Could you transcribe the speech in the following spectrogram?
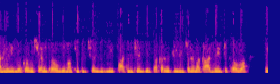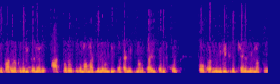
అన్ని ఎన్నో విషయాలను ప్రభావ మాకు చూపించాలి ఇది మీరు పాటించండి మీరు ప్రకారంగా జీవించండి మాకు ఆగ్రహించి ప్రభావ మీరు పరలోకి వెళ్ళిపోయినారు. ఆత్మరూపంగా మా మధ్యలో ఉండి వాటన్నిటి మాకు బయలుపరుస్తూ ఓ ప్రభు ఈ రీతికి వచ్చాయని మీరు మాకు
